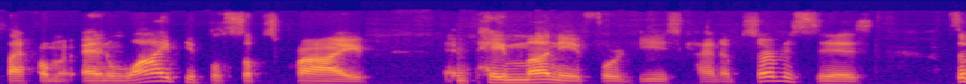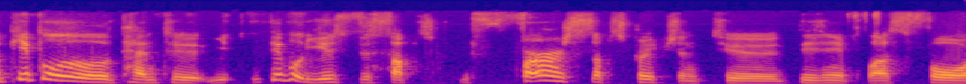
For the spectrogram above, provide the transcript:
platform and why people subscribe and pay money for these kind of services, so people tend to people use the subs- first subscription to Disney Plus for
